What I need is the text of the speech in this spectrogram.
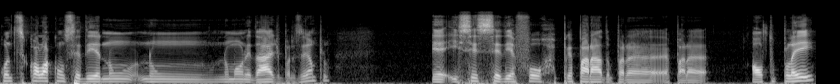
quando se coloca um CD num, num, numa unidade, por exemplo, é, e se esse CD for preparado para, para autoplay,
